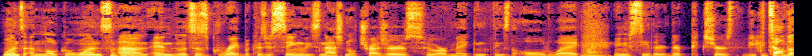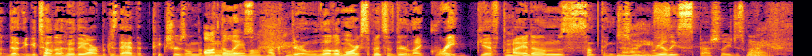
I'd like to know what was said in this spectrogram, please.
ones and local ones, Mm-hmm. um, and this is great because you're seeing these national treasures who are making things the old way, Right. and you see their their pictures. You can tell the, the you can tell the, who they are because they have the pictures on the On the label, okay. Mm-hmm. They're a little more expensive. They're like great gift items, something just Nice. really special. You just want Right. to.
